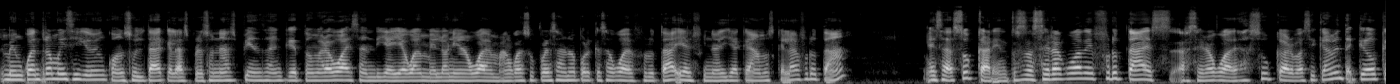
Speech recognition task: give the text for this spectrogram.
me encuentro muy seguido en consulta que las personas piensan que tomar agua de sandía y agua de melón y agua de mango es súper sano porque es agua de fruta y al final ya quedamos que la fruta es azúcar. Entonces hacer agua de fruta es hacer agua de azúcar, básicamente. Que ok,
